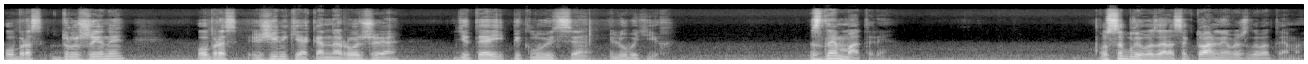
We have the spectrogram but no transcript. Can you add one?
образ дружини, образ жінки, яка народжує дітей, піклується і любить їх. З Днем Матері. Особливо зараз актуальна і важлива тема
